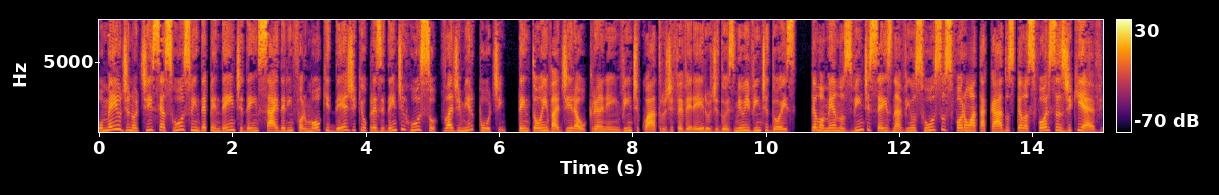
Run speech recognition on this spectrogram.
O meio de notícias russo independente The Insider informou que desde que o presidente russo, Vladimir Putin, tentou invadir a Ucrânia em 24 de fevereiro de 2022, pelo menos 26 navios russos foram atacados pelas forças de Kiev.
